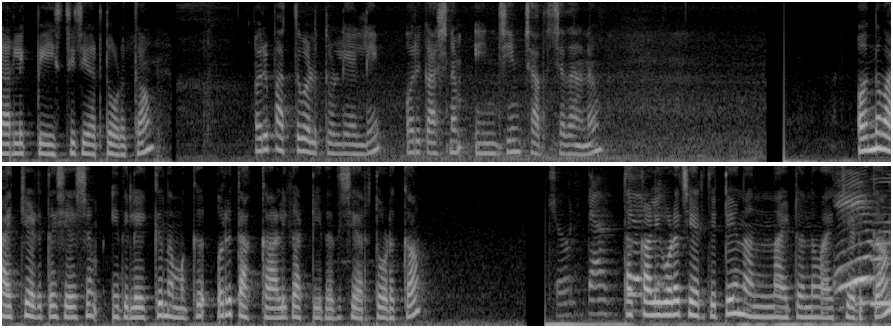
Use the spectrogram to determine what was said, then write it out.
ഗാർലിക് പേസ്റ്റ് ചേർത്ത് കൊടുക്കാം. ഒരു പത്ത് വെളുത്തുള്ളി അല്ലേ ഒരു കഷ്ണം ഇഞ്ചിയും ചതച്ചതാണ്. ഒന്ന് വഴറ്റിയെടുത്ത ശേഷം ഇതിലേക്ക് നമുക്ക് ഒരു തക്കാളി കട്ട് ചെയ്തത് ചേർത്ത് കൊടുക്കാം. തക്കാളി കൂടെ ചേർത്തിട്ട് നന്നായിട്ടൊന്ന് വഴറ്റിയെടുക്കാം.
